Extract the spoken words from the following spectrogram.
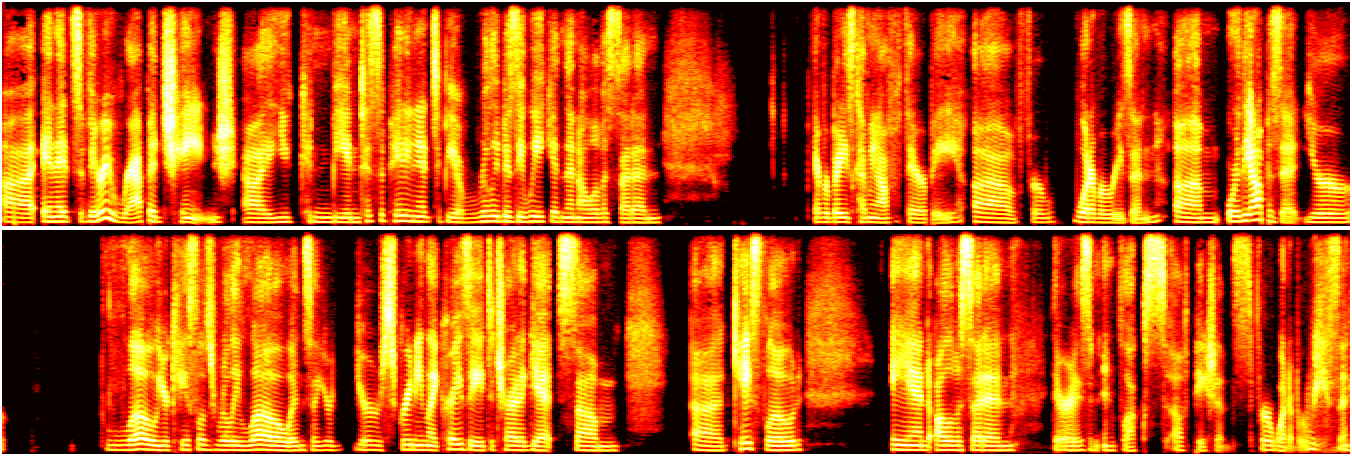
uh, and it's very rapid change. Uh, you can be anticipating it to be a really busy week, and then all of a sudden, everybody's coming off of therapy uh, for whatever reason, um, or the opposite. You're low, your caseload's really low, and so you're you're screening like crazy to try to get some uh, caseload, and all of a sudden, there is an influx of patients for whatever reason.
